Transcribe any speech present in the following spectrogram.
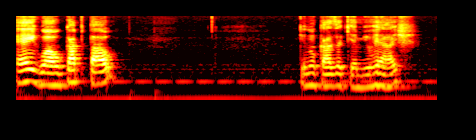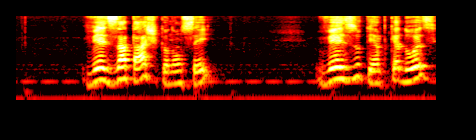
é igual ao capital, que no caso aqui é mil reais, vezes a taxa, que eu não sei, vezes o tempo, que é 12,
